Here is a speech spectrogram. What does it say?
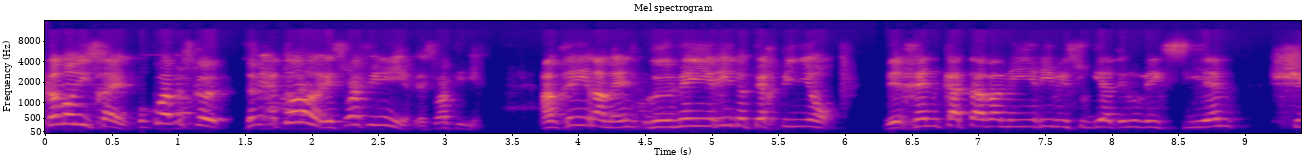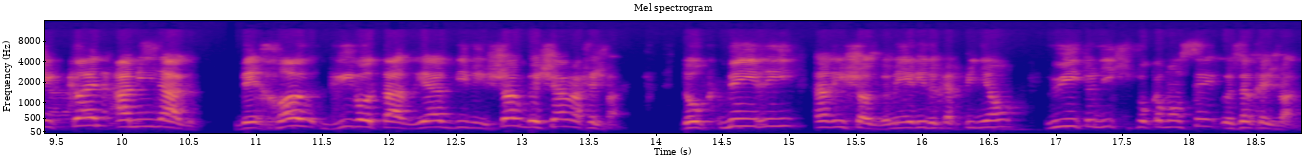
comme en Israël. Pourquoi? Parce que. Attends, laisse-moi finir. Laisse-moi finir. Après, il ramène le Meiri de Perpignan. Aminag, Bechol Grigotav, Besham Acheshvan. Donc, Meiri, un Rishon, le Meiri de Perpignan, lui, il te dit qu'il faut commencer le Zecheshvan.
